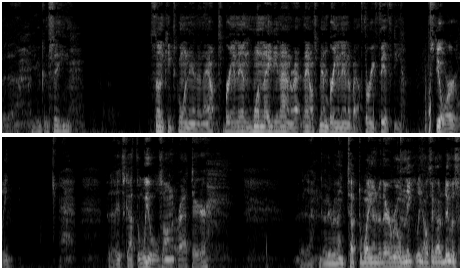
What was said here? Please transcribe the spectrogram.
But uh, you can see, sun keeps going in and out. It's bringing in 189 right now. It's been bringing in about 350. Still early. But uh, it's got the wheels on it right there. Got everything tucked away under there real neatly. All I got to do is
